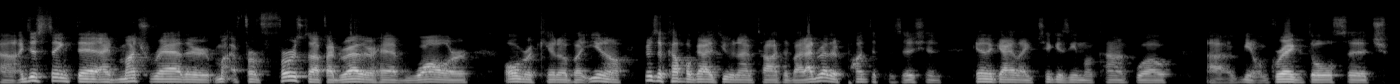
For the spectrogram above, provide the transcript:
uh, I just think that I'd much rather, for first off, I'd rather have Waller over Kittle. But, you know, there's a couple guys you and I have talked about. I'd rather punt the position, get a guy like Chigoziem Okonkwo, uh, you know, Greg Dulcich,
